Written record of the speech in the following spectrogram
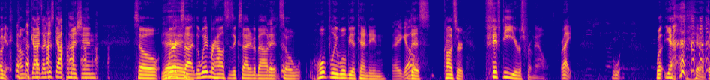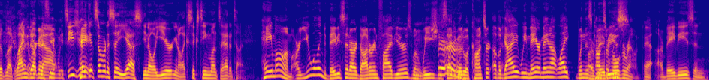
Okay, um, guys, I just got permission, so we're excited. The Widmer House is excited about it, so hopefully we'll be attending There you go. this concert 50 years from now. Right. Well, yeah. Yeah, good luck. Line it up now. we- it's easier Hey- to get someone to say yes, you know, a year, you know, like 16 months ahead of time. Hey, mom, are you willing to babysit our daughter in five years when mm, we decide to go to a concert of a guy we may or may not like when this Our concert babies? rolls around? Yeah, our babies, and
